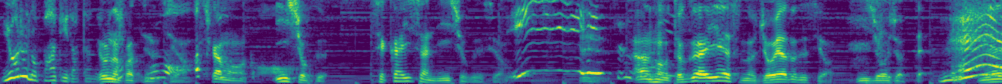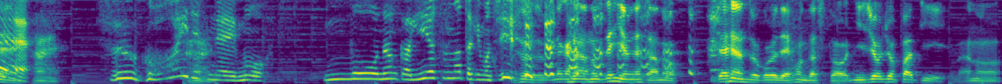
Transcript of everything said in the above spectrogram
夜のパーティーだったんですね。夜のパーティーなんですよ。しかも飲食。世界遺産で飲食ですよ。えーすごい。あの徳川家康の定宿ですよ。二条城って。ねえ。ねはい。すごいですね、もうもうなんか家康になった気持ち。そうそう。だから、あの、ぜひ皆さん、あの、ジャイアンのところで本出すと、二条城パーティー、あの、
